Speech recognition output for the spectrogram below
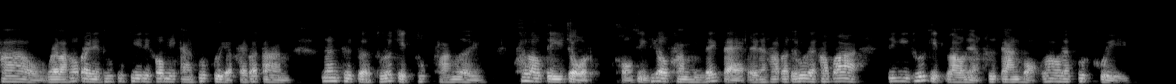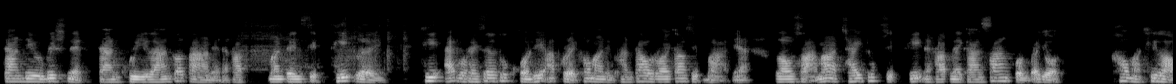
ข้าว เวลาเขาไปในทุกๆที่ที่เขามีการพูดคุยกับใครก็ตาม นั่นคือเกิดธุรกิจทุกครั้งเลย ถ้าเราตีโจทย์ของสิ่งที่เราทำได้แตกเลยนะครับ เราจะรู้เลยครับว่าจริงๆธุรกิจเราเนี่ยคือการบอกเล่าและพูดคุย การดีลบิสเนสการคุยร้านก็ตามเนี่ยนะครับ มันเป็นสิทธิเลยที่ advertiser ทุกคนที่อัปเกรดเข้ามา 1,990 บาทเนี่ย เราสามารถใช้ทุกสิทธินะครับในการสร้างผลประโยชน์เข้ามาที่เรา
